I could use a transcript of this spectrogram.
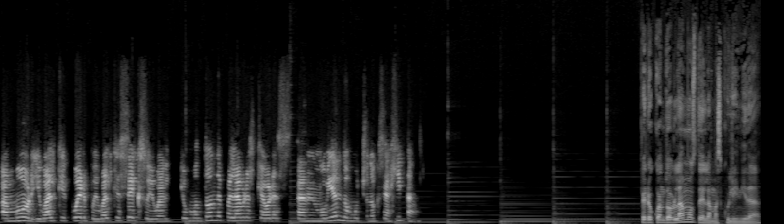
amor, igual que cuerpo, igual que sexo, igual que un montón de palabras que ahora están moviendo mucho, ¿no? Que se agitan. Pero cuando hablamos de la masculinidad,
